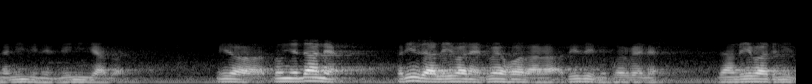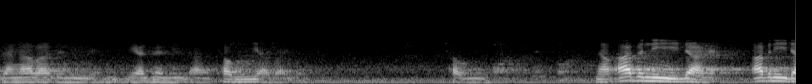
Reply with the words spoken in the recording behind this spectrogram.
နှစ်နည်းစီနဲ့၄နည်းရသွားတယ်ပြီးတော့သုံးညတနဲ့ပရိပဒါ၄ပါးနဲ့တွဲဟောတာကအသေးစိတ်မဆွဲပဲနဲ့ ဇာ၄ပါးတနည်းဇာ၅ပါးတနည်းဒီကနှစ်နည်းအောင်6နည်းရသွားပြီ6နည်းနောက်အပနိဒနဲ့အပနိဒ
